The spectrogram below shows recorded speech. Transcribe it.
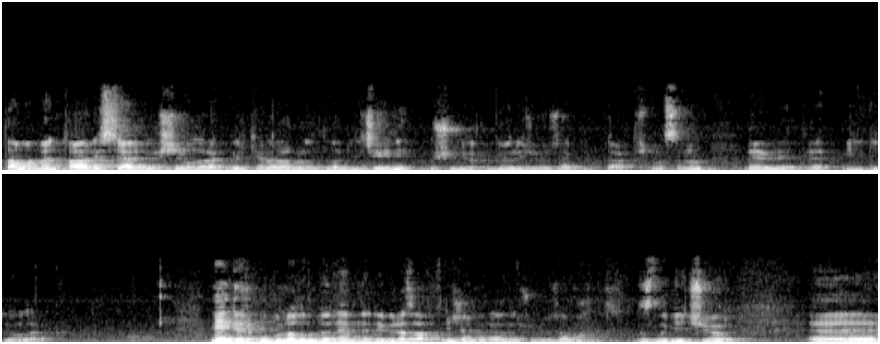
tamamen tarihsel bir şey olarak bir kenara bırakılabileceğini düşünüyorum. Görece özellik tartışmasının devletle ilgili olarak. Nedir bu bunalım dönemleri? Biraz atlayacağım herhalde çünkü zaman hızlı geçiyor. Ee,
